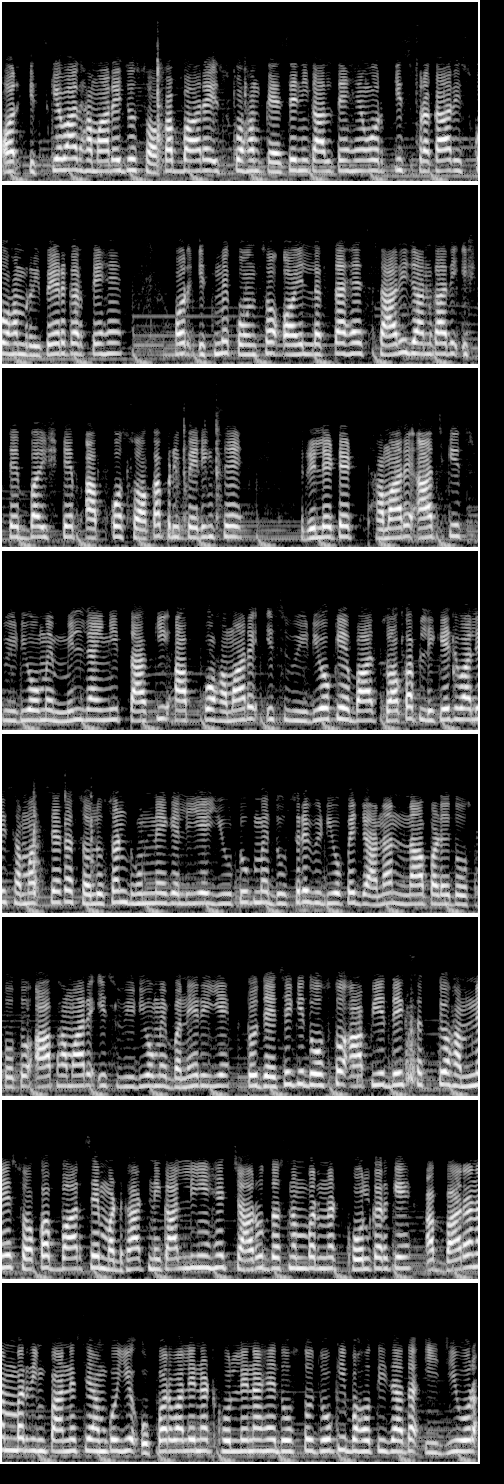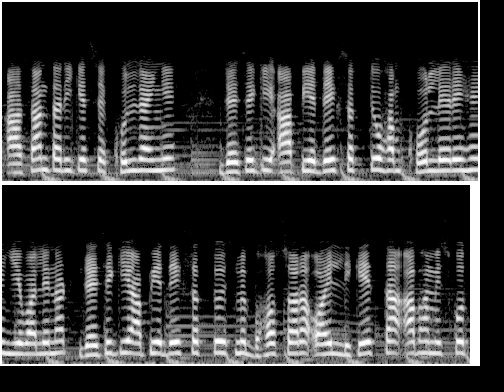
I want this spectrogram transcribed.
और इसके बाद हमारे जो सॉकअप बार है, इसको हम कैसे निकालते हैं और किस प्रकार इसको हम रिपेयर करते हैं? और इसमें कौन सा ऑयल लगता है? सारी जानकारी स्टेप बाय स्टेप आपको सॉकअप रिपेयरिंग से रिलेटेड हमारे आज की इस वीडियो में मिल जाएँगी ताकि आपको हमारे इस वीडियो के बाद सॉकअप लीकेज वाली समस्या का सोल्यूशन ढूँढने के लिए यूट्यूब में दूसरे वीडियो पे जाना ना पड़े दोस्तों। तो आप हमारे इस वीडियो में बने रहिए। तो जैसे कि दोस्तों, आप ये देख सकते हो, हमने सॉकअप बार से मटघाट निकाल लिए हैं चारों दस नंबर नट खोल करके। अब बारह नंबर रिंग पाने से हमको ये ऊपर वाले नट खोल लेना है दोस्तों, जो की बहुत ही ज़्यादा ईजी और आसान तरीके से खुल जाएँगे। जैसे कि आप ये देख सकते हो, हम खोल ले रहे हैं, ये वाले नट। जैसे कि आप ये देख सकते हो, इसमें बहुत सारा ऑयल लीकेज था। अब हम इसको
